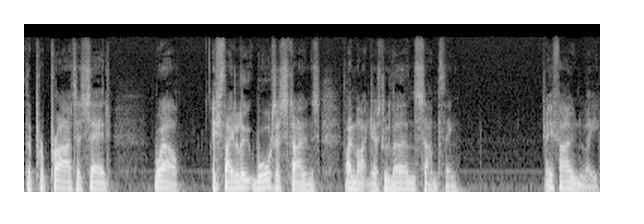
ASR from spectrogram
the proprietor said, Well, if they loot Waterstones, they might just learn something. If only.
